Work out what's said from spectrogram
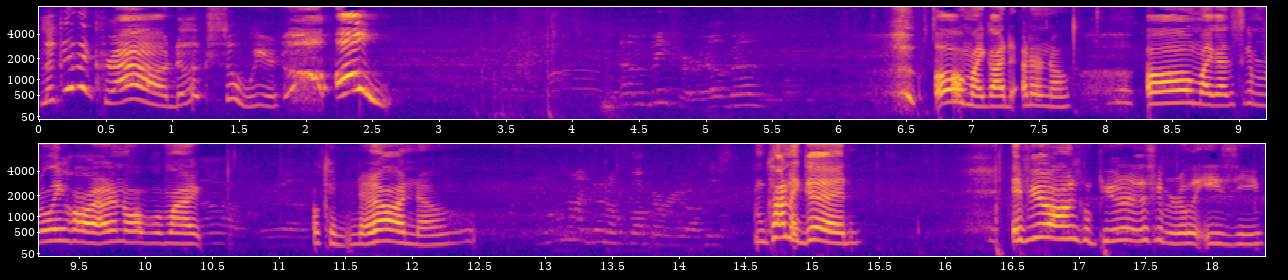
Look at the crowd. It looks so weird. Oh! I'm being for real. Oh my god. I don't know. Oh my god. This is getting really hard. I don't know what my. Oh, No. Okay, now I know. I'm not gonna fucking read. I'm kind of good. If you're on computer, this can be really easy.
